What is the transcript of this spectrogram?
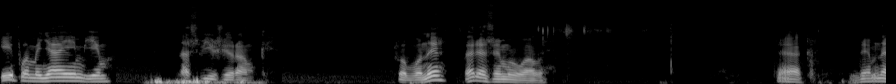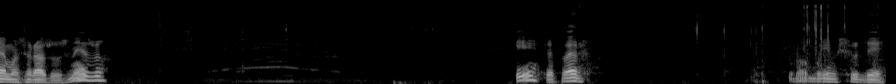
і поміняємо їм на свіжі рамки, щоб вони перезимували. Так, димнемо зразу знизу. І тепер пробуємо сюди.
